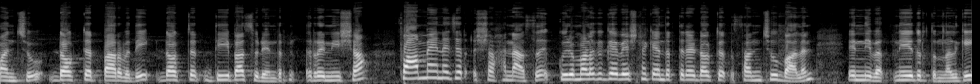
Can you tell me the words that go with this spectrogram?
Manju doctor Parvathi doctor Deepa Surendran Reneesha farm manager Shahanas കുരുമുളക് ഗവേഷണ കേന്ദ്രത്തിലെ ഡോക്ടർ സഞ്ജു ബാലൻ എന്നിവർ നേതൃത്വം നൽകി.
